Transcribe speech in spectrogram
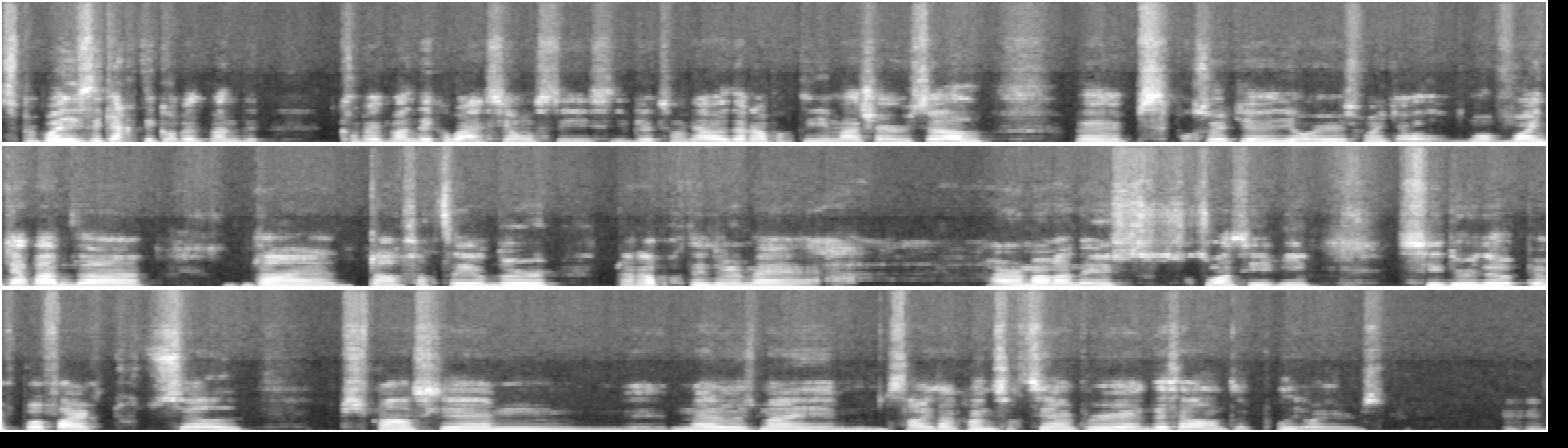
tu peux pas les écarter complètement de, complètement d'équation. C'est des gars qui sont capables de remporter les matchs à eux seuls. Euh, c'est pour ça que les Warriors vont, être capables d'en sortir deux, d'en remporter deux, mais à un moment donné, surtout en série, ces deux-là ne peuvent pas faire tout seuls. Puis je pense que euh, malheureusement, ça va être encore une sortie un peu décevante pour les Warriors. Mm-hmm.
